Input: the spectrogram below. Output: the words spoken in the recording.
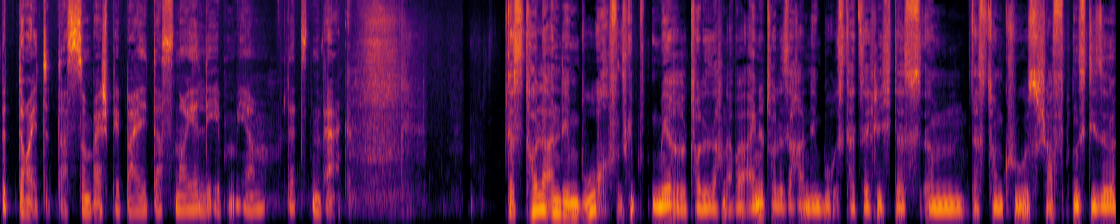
bedeutet das zum Beispiel bei Das neue Leben, Ihrem letzten Werk? Das Tolle an dem Buch, es gibt mehrere tolle Sachen, aber eine tolle Sache an dem Buch ist tatsächlich, dass, ähm, dass Tom Cruise schafft, uns diese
